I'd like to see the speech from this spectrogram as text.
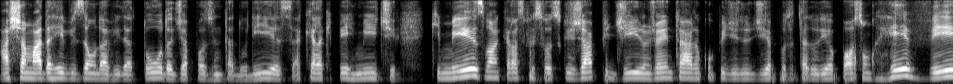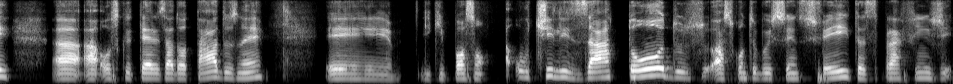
a chamada revisão da vida toda de aposentadorias, aquela que permite que mesmo aquelas pessoas que já pediram, já entraram com pedido de aposentadoria, possam rever, ah, ah, os critérios adotados, né, eh, e que possam utilizar todos as contribuições feitas para fins de,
